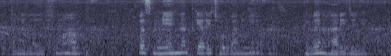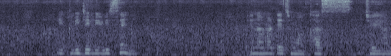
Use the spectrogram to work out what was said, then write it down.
પોતાની લાઈફમાં બસ મહેનત ક્યારેય છોડવાની નહીં આપણે. ભલે ને હારી જઈએ. એકલી જે લેડીઝ છે ને, એના માટે જ હું ખાસ જે આમ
